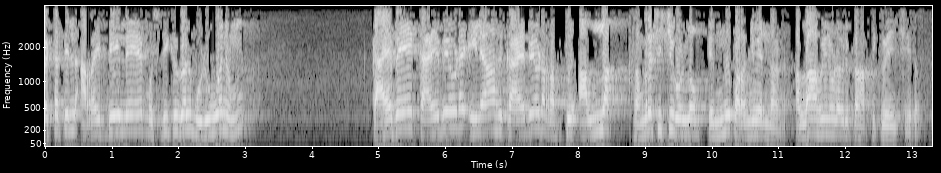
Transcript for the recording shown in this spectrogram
ഘട്ടത്തിൽ അറേബ്യയിലെ മുസ്ലിക്കുകൾ മുഴുവനും കായബയെ കായബയുടെ ഇലാഹ് കായബയുടെ റബ്ബ് അല്ല സംരക്ഷിച്ചുകൊള്ളും എന്ന് പറഞ്ഞു എന്നാണ്. അള്ളാഹുവിനോട് അവർ പ്രാർത്ഥിക്കുകയും ചെയ്തു.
